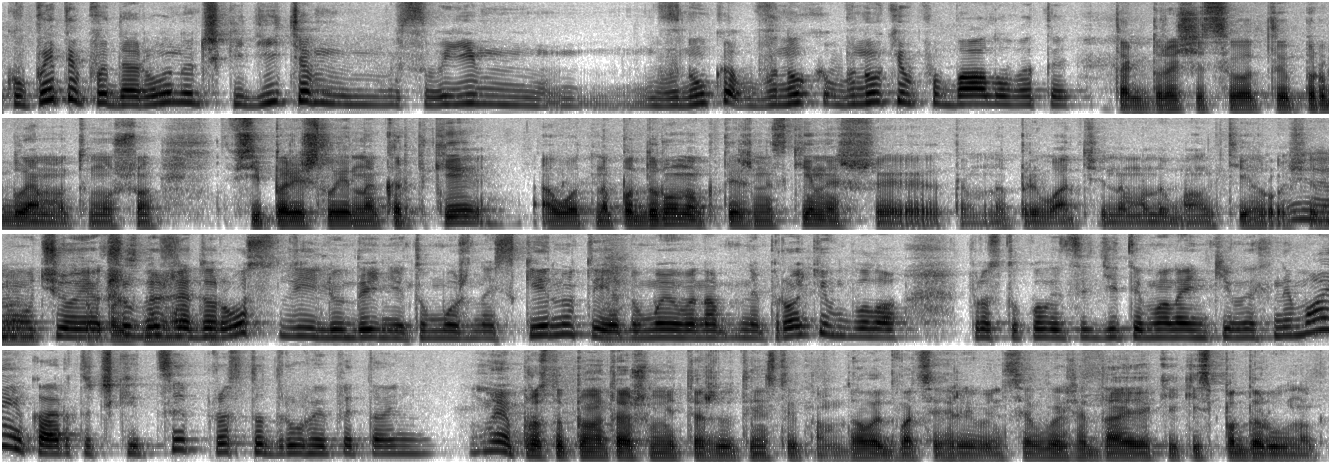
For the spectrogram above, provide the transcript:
купити подаруночки дітям своїм внукам, внук, внуків побалувати. Так, до речі, це от проблема, тому що всі перейшли на картки, а от на подарунок ти ж не скинеш е, там, на приват чи на монобанк ті гроші. Ну, чого, якщо б вже дорослій людині, то можна скинути. Я думаю, вона б не проти була. Просто коли це діти маленькі, в них немає карточки, це просто друге питання. Ну, я просто пам'ятаю, що мені теж в дитинстві там дали 20 гривень. Це виглядає як якийсь подарунок.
